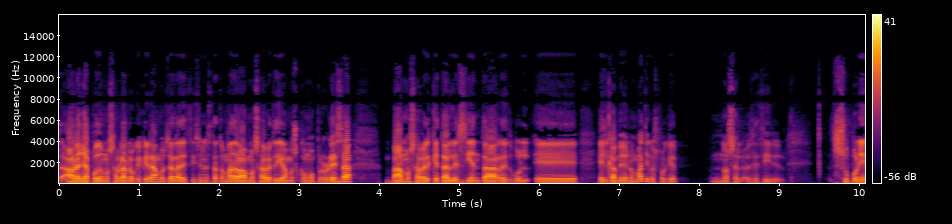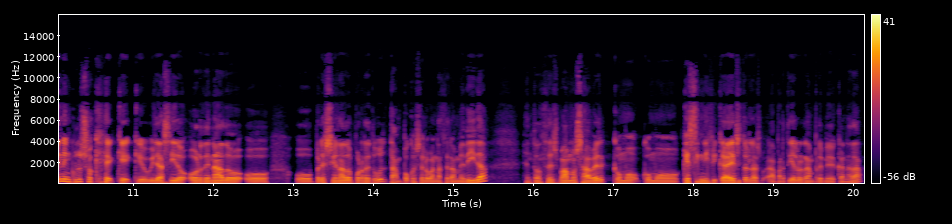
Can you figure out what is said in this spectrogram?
Ahora ya podemos hablar lo que queramos, ya la decisión está tomada, vamos a ver, digamos, cómo progresa, vamos a ver qué tal le sienta a Red Bull eh, el cambio de neumáticos, porque no sé, es decir, suponiendo incluso que, hubiera sido ordenado o, presionado por Red Bull, tampoco se lo van a hacer a medida. Entonces vamos a ver cómo, cómo qué significa esto en a partir del Gran Premio de Canadá.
